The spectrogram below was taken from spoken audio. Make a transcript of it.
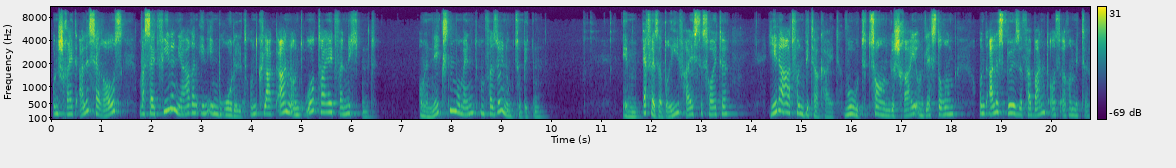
und schreit alles heraus, was seit vielen Jahren in ihm brodelt und klagt an und urteilt vernichtend, um im nächsten Moment um Versöhnung zu bitten. Im Epheserbrief heißt es heute, jede Art von Bitterkeit, Wut, Zorn, Geschrei und Lästerung und alles Böse verbannt aus eurer Mitte.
